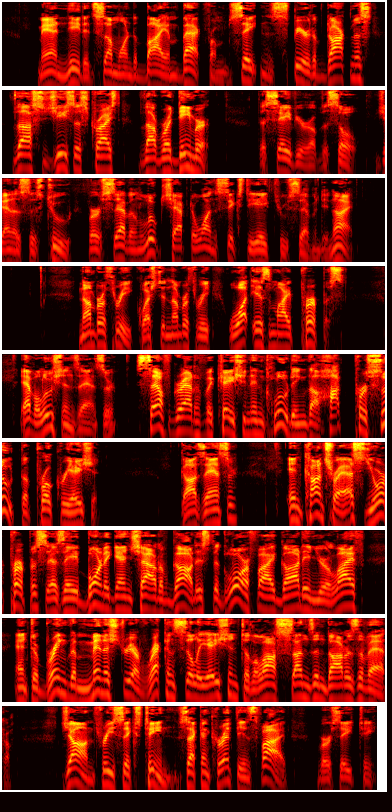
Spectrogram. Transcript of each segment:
Man needed someone to buy him back from Satan's spirit of darkness Thus, Jesus Christ, the Redeemer, the Savior of the soul. Genesis 2, verse 7, Luke chapter 1, 68 through 79. Number three, question number three, what is my purpose? Evolution's answer, self gratification, including the hot pursuit of procreation. God's answer, in contrast, your purpose as a born again child of God is to glorify God in your life and to bring the ministry of reconciliation to the lost sons and daughters of Adam. John 3:16, 2 Corinthians 5 verse 18.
